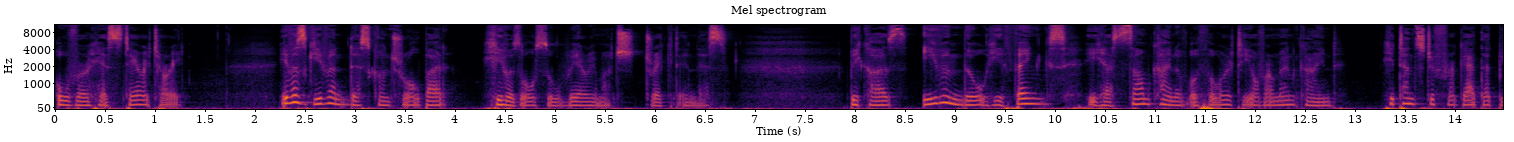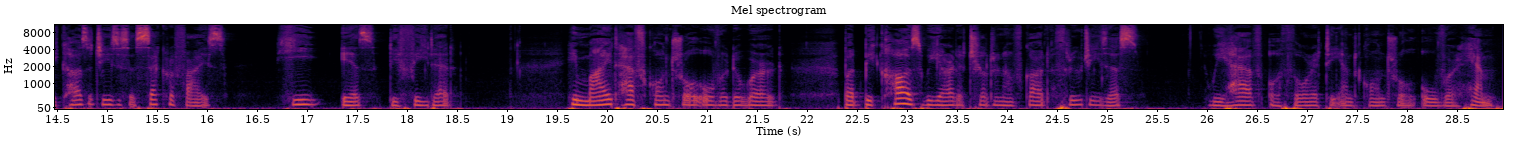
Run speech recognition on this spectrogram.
over his territory. He was given this control, but he was also very much strict in this. Because even though he thinks he has some kind of authority over mankind, he tends to forget that because of Jesus' sacrifice, he is defeated. He might have control over the word, but because we are the children of God through Jesus, we have authority and control over him.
